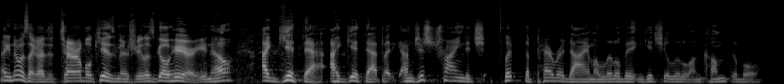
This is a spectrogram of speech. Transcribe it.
I know it's like, it's a terrible kids ministry. Let's go here, you know? I get that. I get that. But I'm just trying to ch- flip the paradigm a little bit and get you a little uncomfortable.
